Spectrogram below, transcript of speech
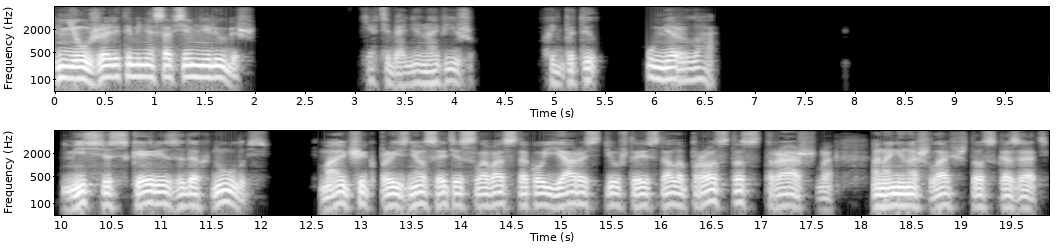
Неужели ты меня совсем не любишь? Я тебя ненавижу. Хоть бы ты умерла. Миссис Керри задохнулась. Мальчик произнес эти слова с такой яростью, что ей стало просто страшно. Она не нашла, что сказать.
